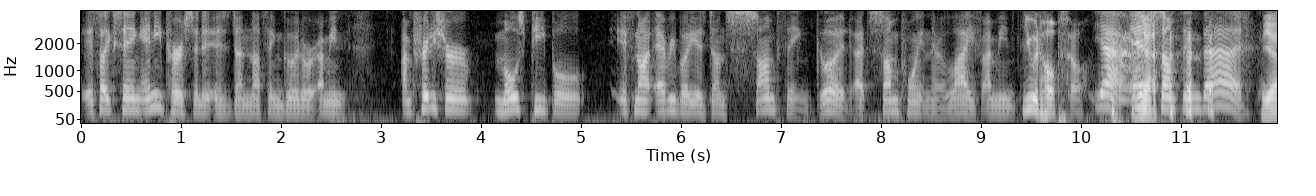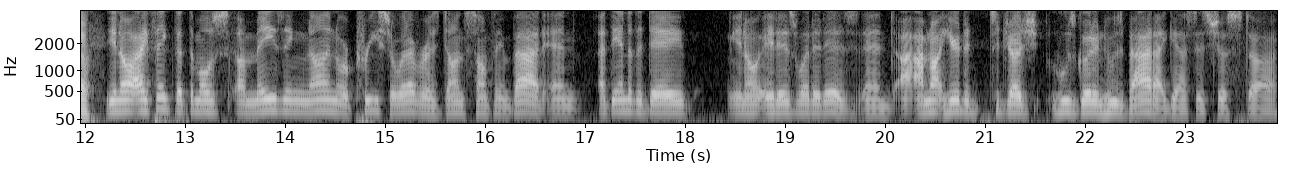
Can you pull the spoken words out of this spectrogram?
it's like saying any person has done nothing good. Or I mean, I'm pretty sure most people, if not everybody, has done something good at some point in their life. I mean, You would hope so. yeah, and Yeah. something bad. Yeah. You know, I think that the most amazing nun or priest or whatever has done something bad, and at the end of the day, you know, it is what it is. And I, I'm not here to to judge who's good and who's bad. I guess it's just, uh,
